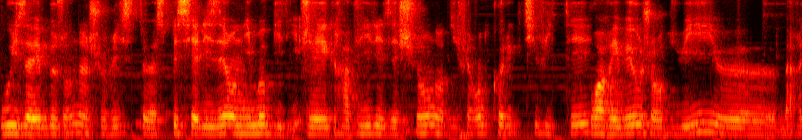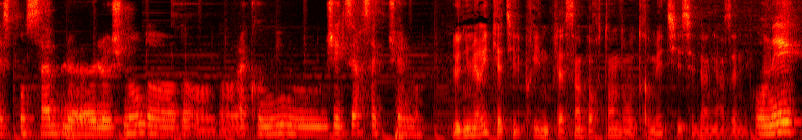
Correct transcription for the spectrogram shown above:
où ils avaient besoin d'un juriste spécialisé en immobilier. J'ai gravi les échelons dans différentes collectivités pour arriver aujourd'hui euh, bah, responsable logement dans, dans, dans, la commune où j'exerce actuellement. Le numérique a-t-il pris une place importante dans votre métier ces dernières années? On est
